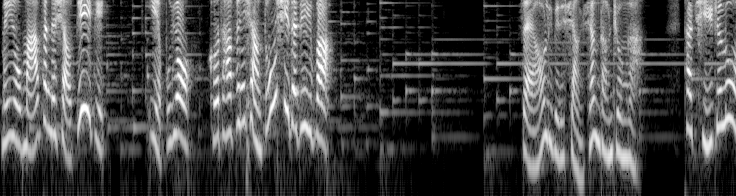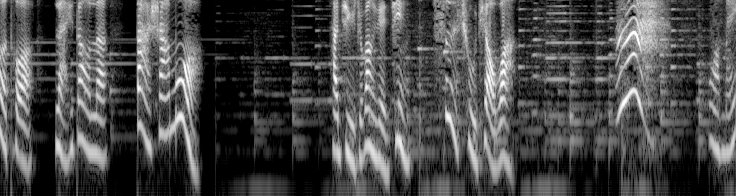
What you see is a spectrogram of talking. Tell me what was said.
没有麻烦的小弟弟，也不用和他分享东西的地方。在奥利维的想象当中啊，他骑着骆驼来到了大沙漠。他举着望远镜四处眺望。啊，我没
